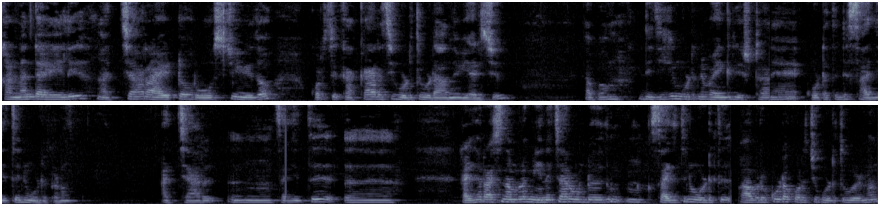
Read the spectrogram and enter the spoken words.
കണ്ണന്റെ കയ്യിൽ അച്ചാറായിട്ടോ റോസ്റ്റ് ചെയ്തോ കുറച്ച് കക്ക ഇറച്ചി കൊടുത്തു വിടാമെന്ന് വിചാരിച്ചു. അപ്പം ദിജിക്കും കൂട്ടിന് ഭയങ്കര ഇഷ്ടമാണ് കൂട്ടത്തിന്റെ സജിത്തിന് കൊടുക്കണം. അച്ചാർ സജിത്ത് കഴിഞ്ഞ പ്രാവശ്യം നമ്മൾ മീനച്ചാർ കൊണ്ടുപോയതും സജിത്തിന് കൊടുത്ത് അപ്പോൾ അവർക്ക് കൂടെ കുറച്ച് കൊടുത്തു വിടണം.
